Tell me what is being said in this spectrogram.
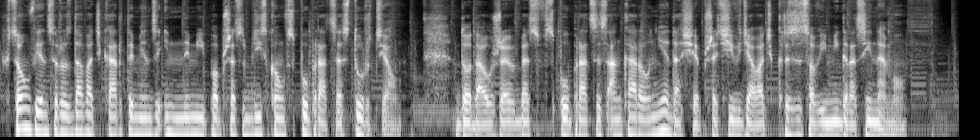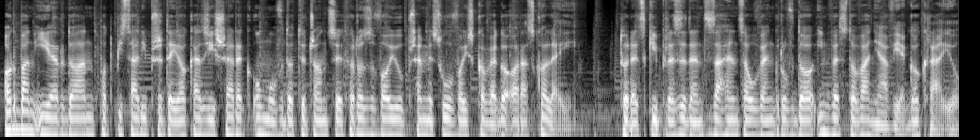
Chcą więc rozdawać karty między innymi poprzez bliską współpracę z Turcją. Dodał, że bez współpracy z Ankarą nie da się przeciwdziałać kryzysowi migracyjnemu. Orban i Erdoğan podpisali przy tej okazji szereg umów dotyczących rozwoju przemysłu wojskowego oraz kolei. Turecki prezydent zachęcał Węgrów do inwestowania w jego kraju.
